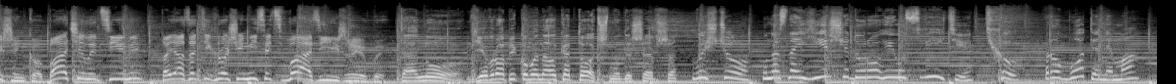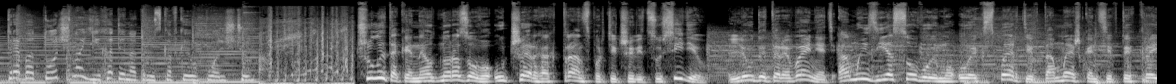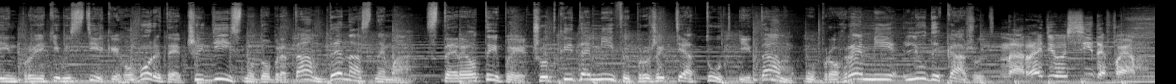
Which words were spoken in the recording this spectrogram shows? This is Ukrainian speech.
Гришенько, бачили ціни? Та я за ті гроші місяць в Азії жив би. Та ну, в Європі комуналка точно дешевша. Ви що? У нас найгірші дороги у світі. Тьху, роботи нема. Треба точно їхати на трускавки у Польщу. Чули таке неодноразово у чергах транспорті чи від сусідів? Люди теревенять, а ми з'ясовуємо у експертів та мешканців тих країн, про які ви стільки говорите, чи дійсно добре там, де нас нема. Стереотипи, чутки та міфи про життя тут і там у програмі Люди кажуть на радіо СІДФМ.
